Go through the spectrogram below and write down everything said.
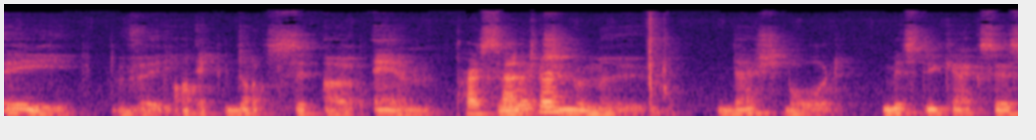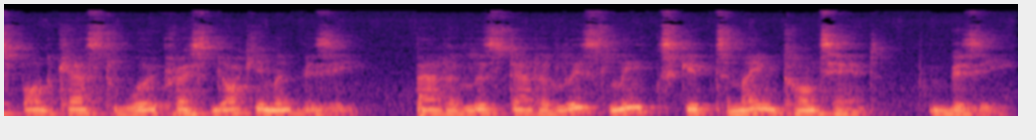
e v dot c o m. Press Selection enter. removed. Dashboard. Mystic Access Podcast WordPress document busy. Out of list out of list link skip to main content. Busy.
